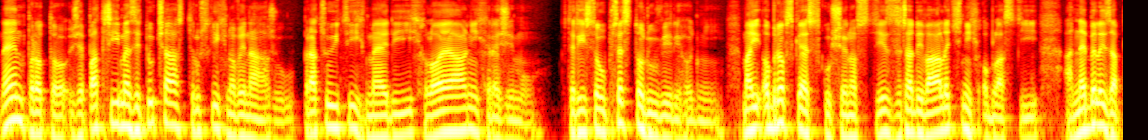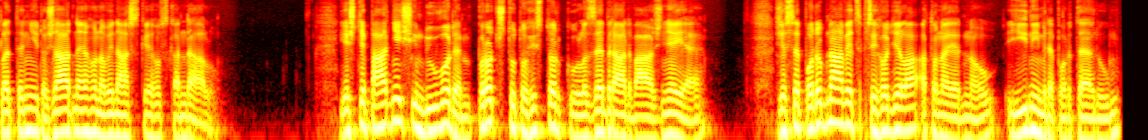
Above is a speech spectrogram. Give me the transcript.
Nejen proto, že patří mezi tu část ruských novinářů, pracujících v médiích loajálních režimů, kteří jsou přesto důvěryhodní, mají obrovské zkušenosti z řady válečných oblastí a nebyli zapleteni do žádného novinářského skandálu. Ještě pádnějším důvodem, proč tuto historku lze brát vážně, je, že se podobná věc přihodila, a to najednou, jiným reportérům,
